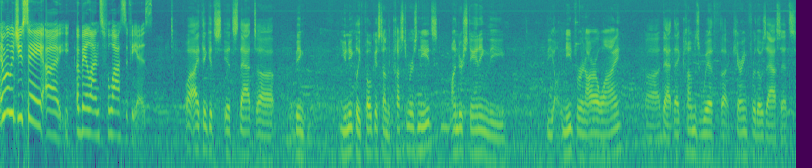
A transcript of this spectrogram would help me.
And what would you say uh, Availon's philosophy is? Well, I think it's it's that being uniquely focused on the customer's needs, understanding the the need for an ROI uh, that that comes with uh, caring for those assets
